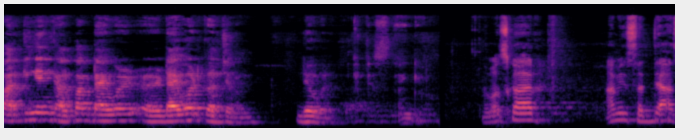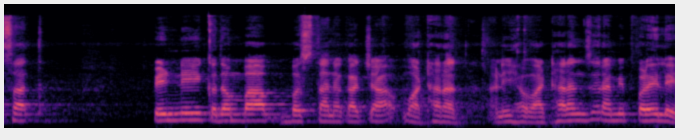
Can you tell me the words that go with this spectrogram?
पार्किंगेक घालपाक डायवर्ट डायवर्ट करचे म्हणून देव बरें. थँक्यू नमस्कार. आम्ही सध्या आसात पेडणे कदंबा बस स्थानकाच्या वाठारात. आणि ह्या वाठारांत जर आमी पळयले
